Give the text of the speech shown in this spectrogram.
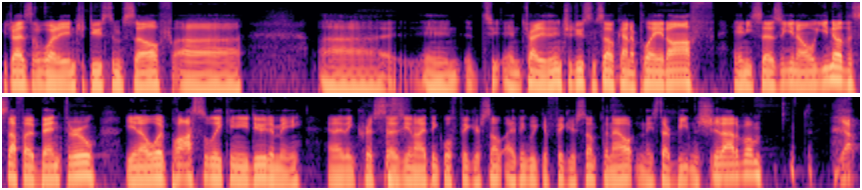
He tries to what introduce himself, uh, uh, and to, and try to introduce himself, kind of play it off. And he says, you know, you know the stuff I've been through. You know, what possibly can you do to me? And I think Chris says, you know, I think we'll figure some. I think we could figure something out. And they start beating the shit out of him. Yep,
